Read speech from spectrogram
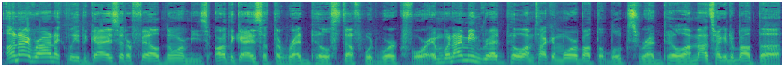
Unironically, the guys that are failed normies are the guys that the red pill stuff would work for. And when I mean red pill, I'm talking more about the looks red pill. I'm not talking about the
